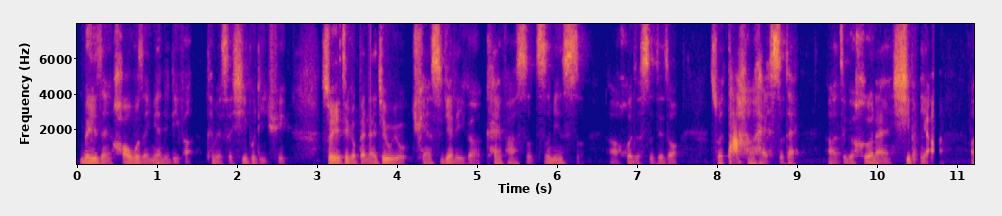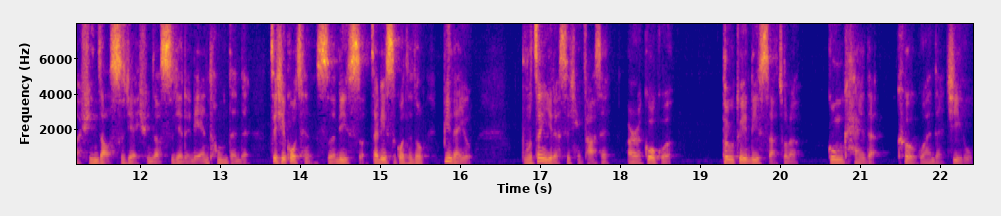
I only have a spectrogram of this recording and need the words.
没人，毫无人烟的地方，特别是西部地区，所以这个本来就有全世界的一个开发史、殖民史啊，或者是这种说大航海时代啊，这个荷兰、西班牙啊，寻找世界、寻找世界的联通等等，这些过程是历史，在历史过程中必然有不正义的事情发生，而各国。都对历史啊做了公开的、客观的记录，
